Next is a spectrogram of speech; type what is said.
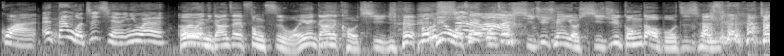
管。哎、欸，但我之前因为我以为你刚刚在讽刺我，因为刚刚的口气，因为我在我在喜剧圈有喜剧公道伯之称，就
